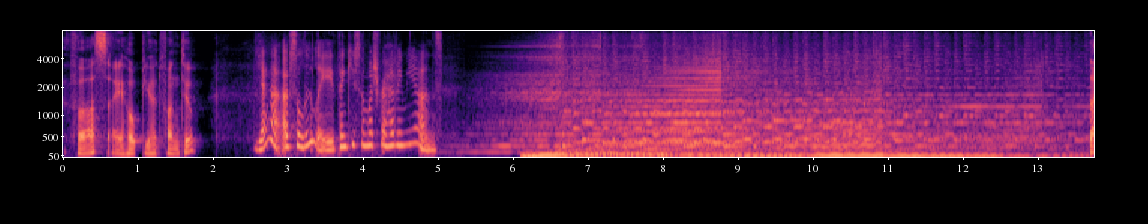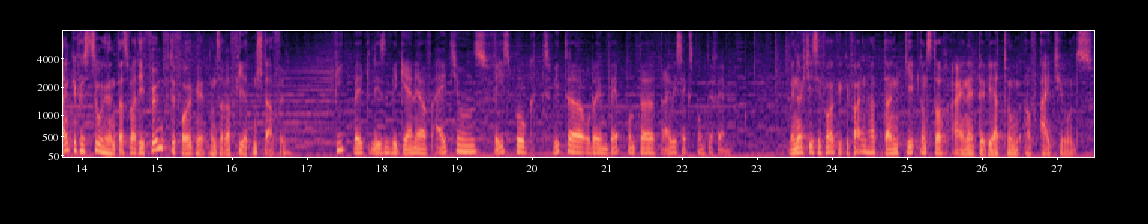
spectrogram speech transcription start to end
for us. I hope you had fun too. Yeah, absolutely. Thank you so much for having me on. Danke fürs Zuhören. Das war die fünfte Folge unserer vierten Staffel. Feedback lesen wir gerne auf iTunes, Facebook, Twitter oder im Web unter 3w6.fm. Wenn euch diese Folge gefallen hat, dann gebt uns doch eine Bewertung auf iTunes.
